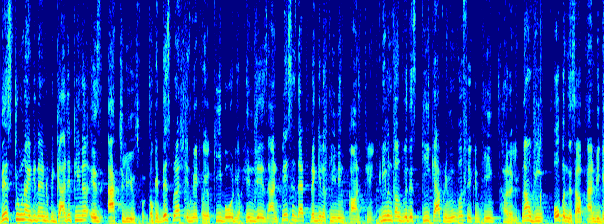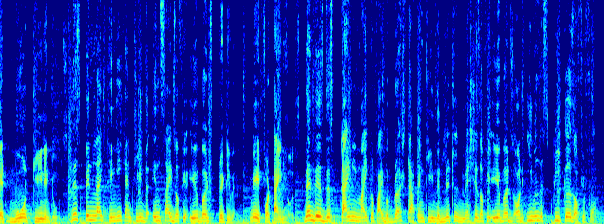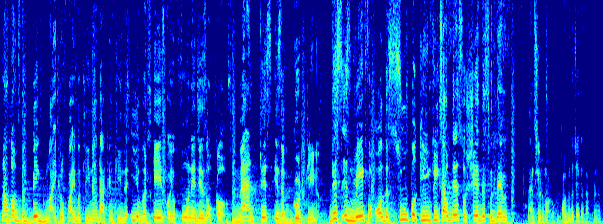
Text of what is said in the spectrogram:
This 299 rupee gadget cleaner is actually useful. Okay, this brush is made for your keyboard, your hinges and places that regular cleaning can't clean. It even comes with this keycap remover so you can clean thoroughly. Now we open this up and we get more cleaning tools. This pin-like thingy can clean the insides of your earbuds pretty well made for tiny holes. Then there's this tiny microfiber brush that can clean the little meshes of your earbuds or even the speakers of your phone. Now comes the big microfiber cleaner that can clean the earbuds case or your phone edges or curves. Man, this is a good cleaner. This is made for all the super clean freaks out there, so share this with them and see you tomorrow. और भी कुछ है क्या साफ करने को?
